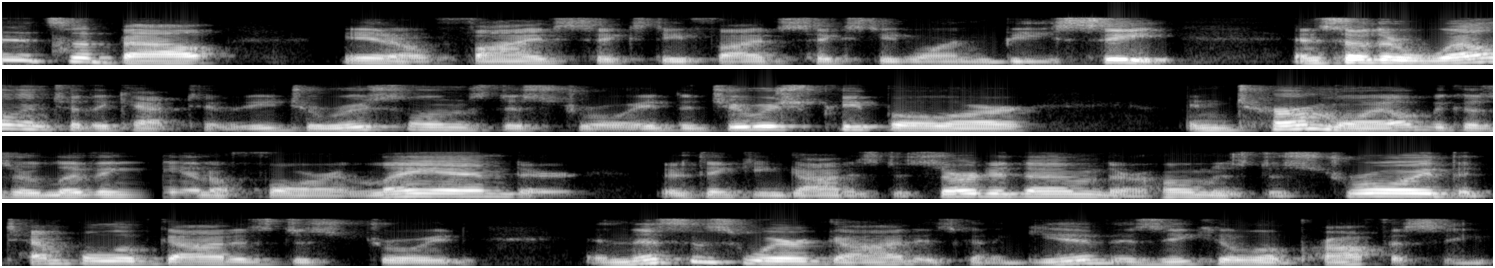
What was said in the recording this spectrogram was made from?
it's about you know 560 561 bc and so they're well into the captivity jerusalem's destroyed the jewish people are in turmoil because they're living in a foreign land they're, they're thinking god has deserted them their home is destroyed the temple of god is destroyed and this is where god is going to give ezekiel a prophecy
